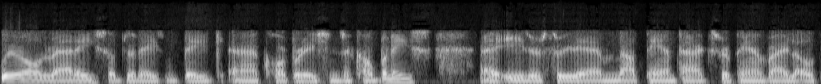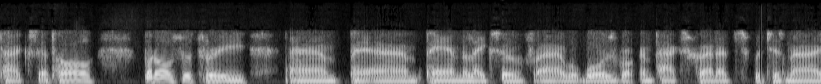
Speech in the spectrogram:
we're already subsidising big uh, corporations and companies, uh, either through them not paying tax or paying very little tax at all, but also through um, pay, um, paying the likes of uh, what was working tax credits, which is now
